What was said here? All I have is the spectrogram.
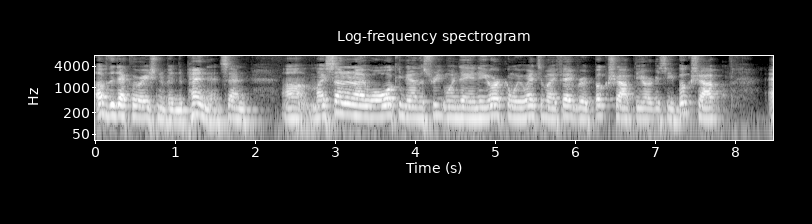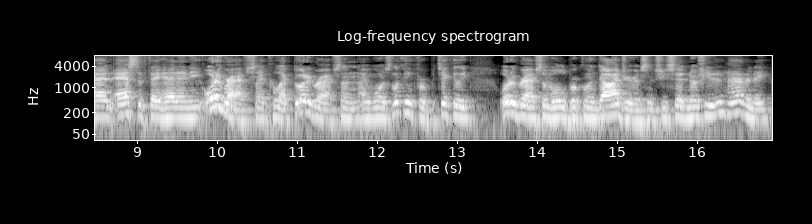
of the Declaration of Independence. And uh, my son and I were walking down the street one day in New York, and we went to my favorite bookshop, the Argosy Bookshop, and asked if they had any autographs. I collect autographs, and I was looking for particularly autographs of old Brooklyn Dodgers. And she said no, she didn't have any,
